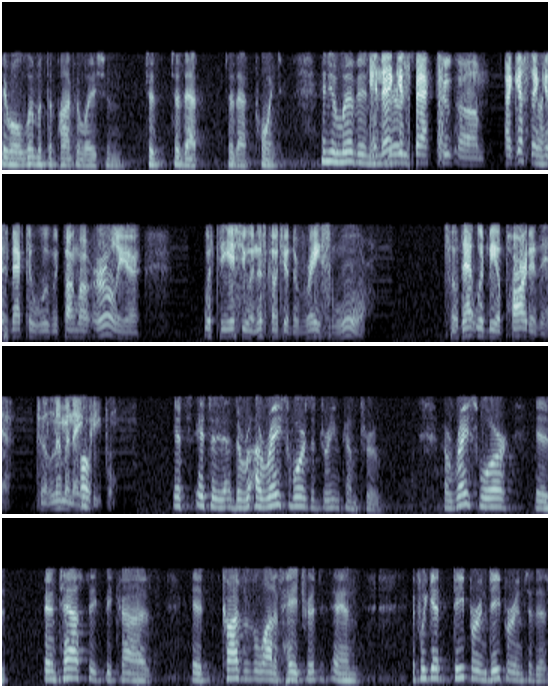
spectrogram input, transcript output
they will limit the population to to that to that point. And you live in And that gets back to um I guess that gets back to what we were talking about earlier with the issue in this country of the race war. So that would be a part of that to eliminate Oh. people. it's it's a the, a race war is a dream come true. A race war is fantastic because it causes a lot of hatred and if we get deeper and deeper into this,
